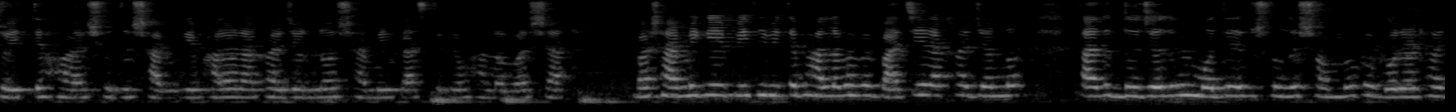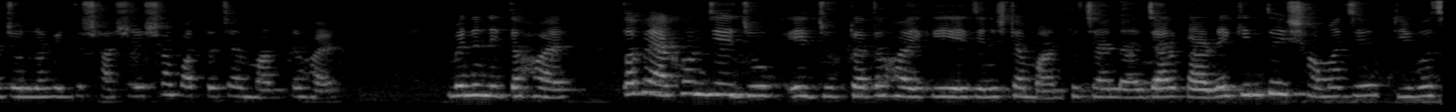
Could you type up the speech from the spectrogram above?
সইতে হয় শুধু স্বামীকে ভালো রাখার জন্য, স্বামীর কাছ থেকে ভালোবাসা বা স্বামীকে এই পৃথিবীতে ভালোভাবে বাঁচিয়ে রাখার জন্য, তাদের দুজনের মধ্যে সুন্দর সম্পর্ক গড়ে ওঠার জন্য কিন্তু শাশুড়ির সব অত্যাচার মানতে হয়, মেনে নিতে হয়। তবে এখন যে যুগ, এই যুগটাতে হয় কি, এই জিনিসটা মানতে চায় না। যার কারণে কিন্তু এই সমাজে ডিভোর্স,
